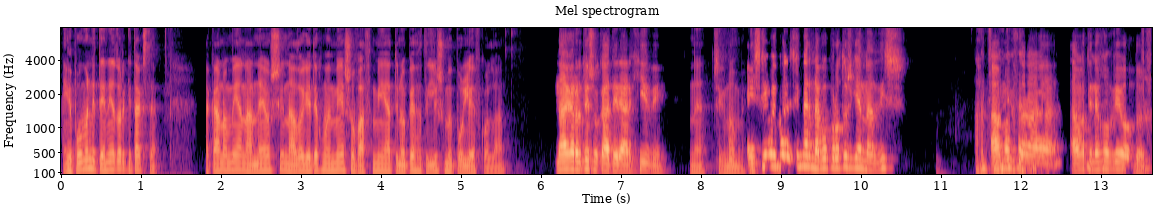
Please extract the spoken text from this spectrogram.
Η επόμενη ταινία τώρα, κοιτάξτε. Θα κάνω μια ανανέωση να δω γιατί έχουμε μια ισοβαθμία την οποία θα τη λύσουμε πολύ εύκολα. Να ρωτήσω κάτι, ρε αρχίδι. Ναι, συγγνώμη. Εσύ με βάλει σήμερα να πω πρώτος για να δεις. Άμα, θα... άμα την έχω δει, όντως.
